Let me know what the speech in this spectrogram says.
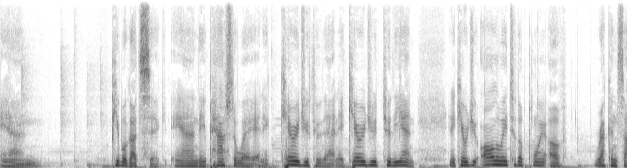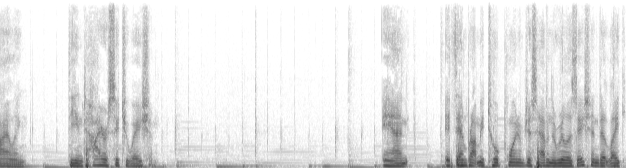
and people got sick, and they passed away, and it carried you through that, and it carried you to the end, and it carried you all the way to the point of reconciling the entire situation And it then brought me to a point of just having the realization that, like,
